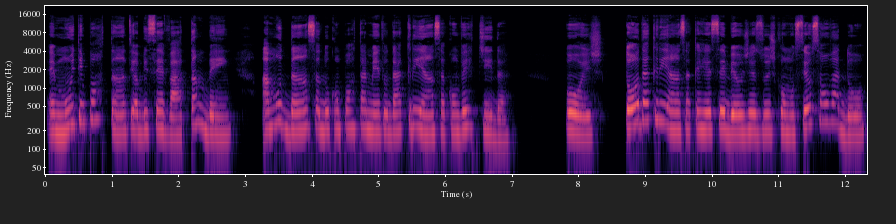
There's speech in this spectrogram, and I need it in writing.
é muito importante observar também a mudança do comportamento da criança convertida, pois toda criança que recebeu Jesus como seu Salvador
